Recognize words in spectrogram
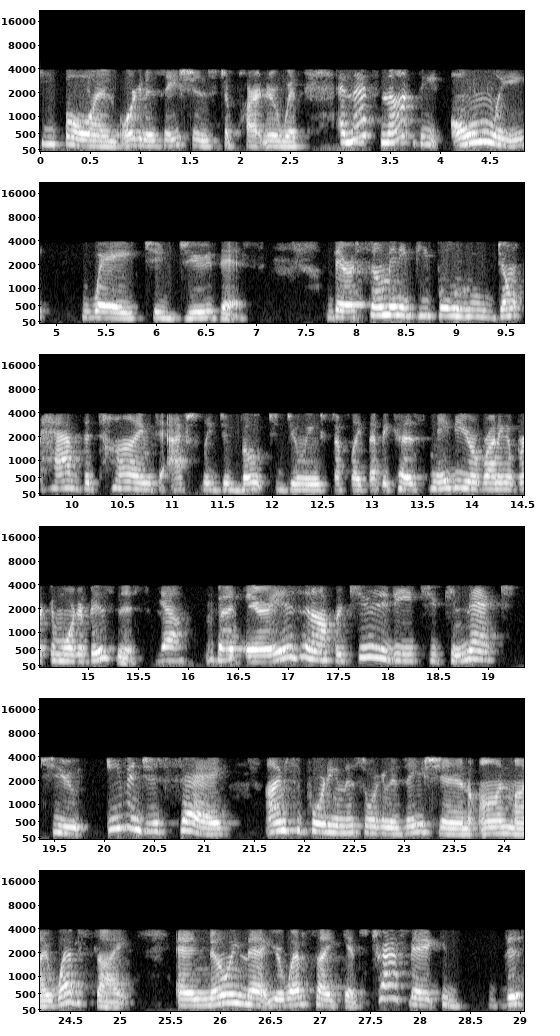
people and organizations to partner with? And that's not the only way to do this. There are so many people who don't have the time to actually devote to doing stuff like that because maybe you're running a brick and mortar business. Yeah. Mm-hmm. But there is an opportunity to connect to even just say, I'm supporting this organization on my website. And knowing that your website gets traffic, this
